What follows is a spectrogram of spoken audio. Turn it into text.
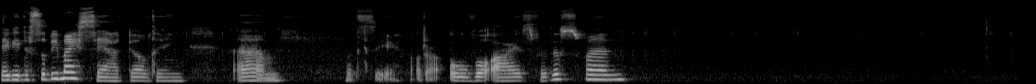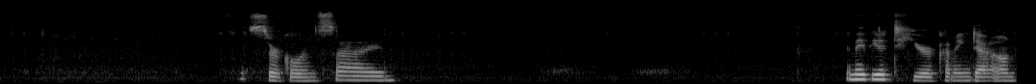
maybe this will be my sad building. Um, Let's see, I'll draw oval eyes for this one. Circle inside. And maybe a tear coming down.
